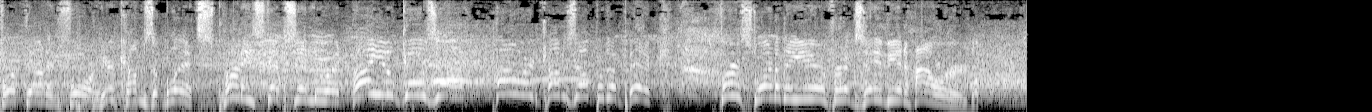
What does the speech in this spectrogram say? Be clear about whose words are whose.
Speaker 1: Fourth down and four. Here comes a blitz. Purdy steps into it. Aiyuk goes up. Howard comes up with a pick. First one of the year for Xavien Howard.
